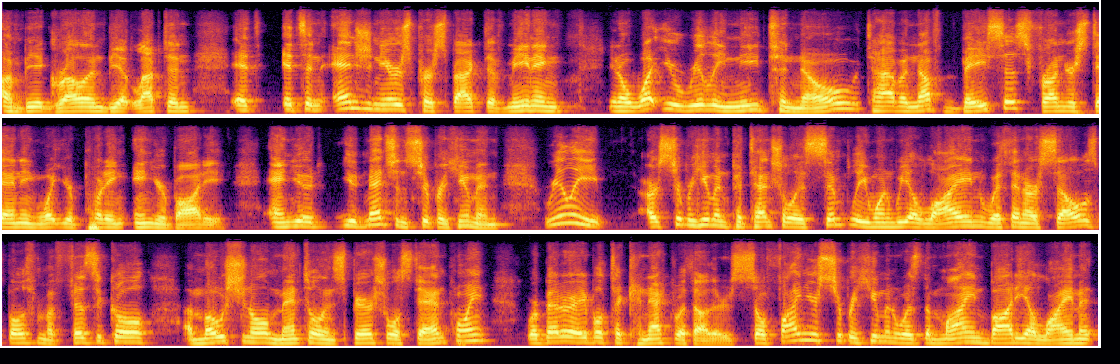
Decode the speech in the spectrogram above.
um, be it ghrelin, be it leptin. It, it's an engineer's perspective, meaning, you know, what you really need to know to have enough basis for understanding what you're putting in your body. And you'd, you'd mentioned superhuman. Really, our superhuman potential is simply when we align within ourselves, both from a physical, emotional, mental, and spiritual standpoint, we're better able to connect with others. So, find your superhuman was the mind body alignment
